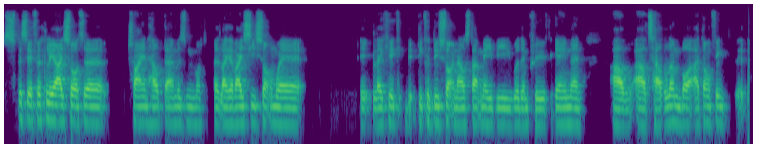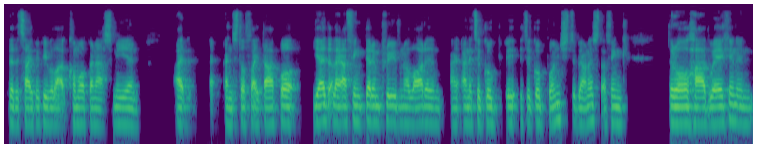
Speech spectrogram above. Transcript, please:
specifically. I sort of try and help them as much. Like if I see something where, it, like it, they could do something else that maybe would improve the game, then I'll I'll tell them. But I don't think they're the type of people that come up and ask me and I and stuff like that. But yeah, like I think they're improving a lot, and and it's a good it's a good bunch to be honest. I think they're all hard working and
